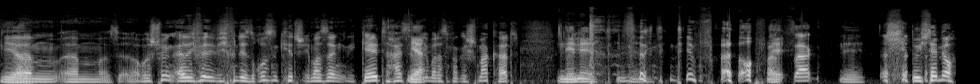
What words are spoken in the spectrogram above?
Ja. Ähm, ähm, aber schön, also ich, ich finde diesen Russenkitsch immer sagen, Geld heißt ja Ja. nicht immer, dass man Geschmack hat. Nee, nee. Ich in dem Fall auch was Nee. sagen. Nee. Du, ich stelle mir auch,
